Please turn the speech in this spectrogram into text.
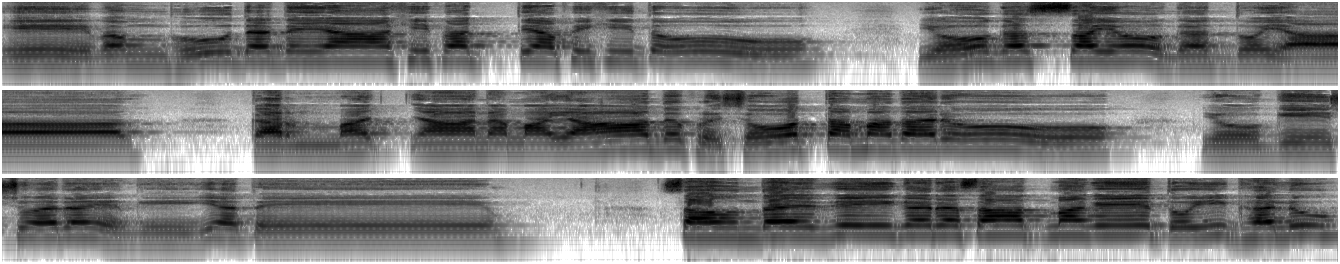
ഏവം ഭൂതതയാ ഹി ഭക്ത്യഭിഹിതോ. യോഗസയോഗദ്വയാത് കർമ്മജ്ഞാനമയാത് പൃശോത്തമതരോ യോഗീശ്വര ഗീയതേ സൗന്ദര്യൈകരസാത്മകേ ത്വയി ഖലു.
